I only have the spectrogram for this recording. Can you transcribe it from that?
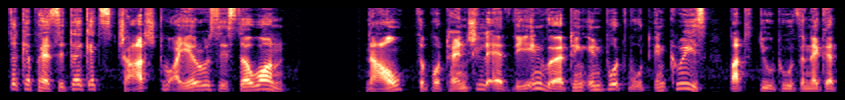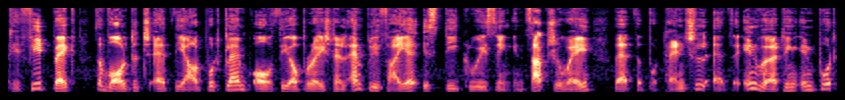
the capacitor gets charged via resistor 1. Now, the potential at the inverting input would increase, but due to the negative feedback, the voltage at the output clamp of the operational amplifier is decreasing in such a way that the potential at the inverting input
